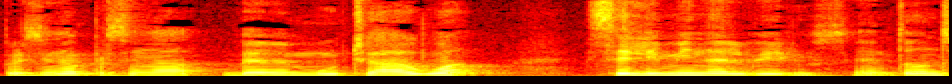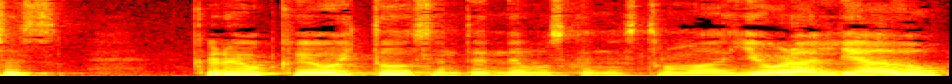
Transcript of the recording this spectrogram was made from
Pero si una persona bebe mucha agua, se elimina el virus. Entonces, creo que hoy todos entendemos que nuestro mayor aliado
